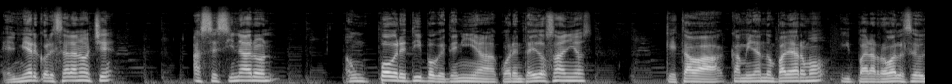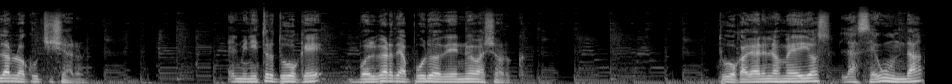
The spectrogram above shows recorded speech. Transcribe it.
El miércoles a la noche asesinaron a un pobre tipo que tenía 42 años, que estaba caminando en Palermo y para robarle el celular lo acuchillaron. El ministro tuvo que volver de apuro de Nueva York. Tuvo que hablar en los medios la segunda,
